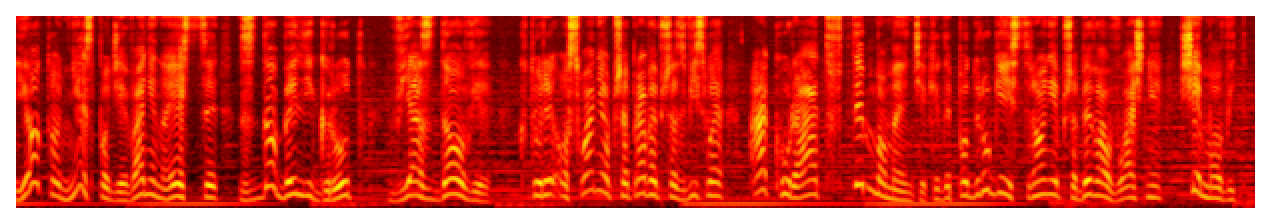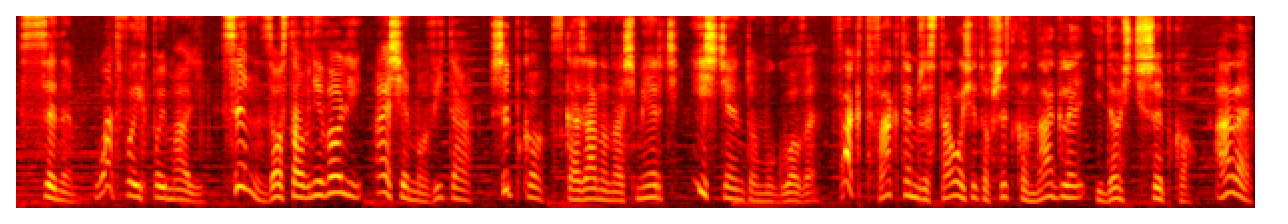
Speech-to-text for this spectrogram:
I oto niespodziewanie najeźdźcy zdobyli gród w Jazdowie, który osłaniał przeprawę przez Wisłę akurat w tym momencie, kiedy po drugiej stronie przebywał właśnie Siemowit z synem. Łatwo ich pojmali. Syn został w niewoli, a Siemowita szybko skazano na śmierć i ścięto mu głowę. Fakt faktem, że stało się to wszystko nagle i dość szybko. Ale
